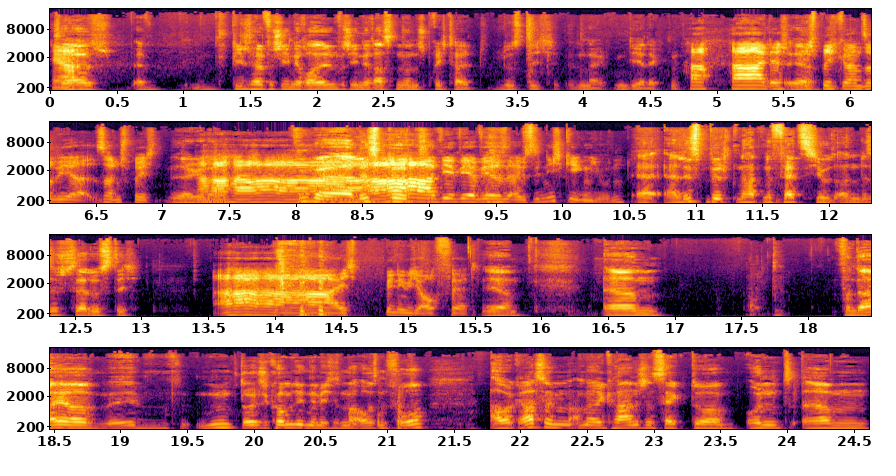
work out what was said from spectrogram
Ja. Äh, spielt halt verschiedene Rollen, verschiedene Rassen und spricht halt lustig in, in Dialekten. Ha, ha, der Ja. spricht gar nicht so, wie er sonst spricht. Ja, genau. Ha, ha, ha, Guck mal, er ha, lispelt. ha, wir, wir, wir sind nicht gegen Juden. Er, er lispelt und hat einen Fatsuit an, das ist sehr lustig. Ah, ich bin nämlich auch fett. Ja. Ähm, von daher, äh, deutsche Comedy nehme ich jetzt mal außen vor. Aber gerade so im amerikanischen Sektor und ähm,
